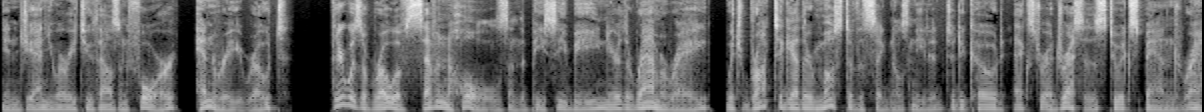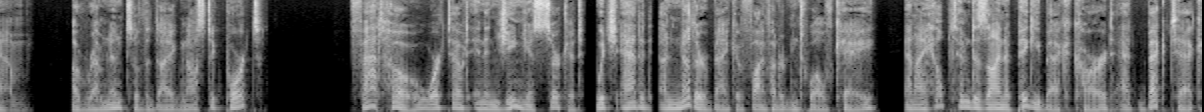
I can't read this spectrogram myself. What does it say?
In January 2004, Henry wrote, there was a row of seven holes in the PCB near the RAM array, which brought together most of the signals needed to decode extra addresses to expand RAM. A remnant of the diagnostic port? Fat Ho worked out an ingenious circuit which added another bank of 512K, and I helped him design a piggyback card at BeckTech.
